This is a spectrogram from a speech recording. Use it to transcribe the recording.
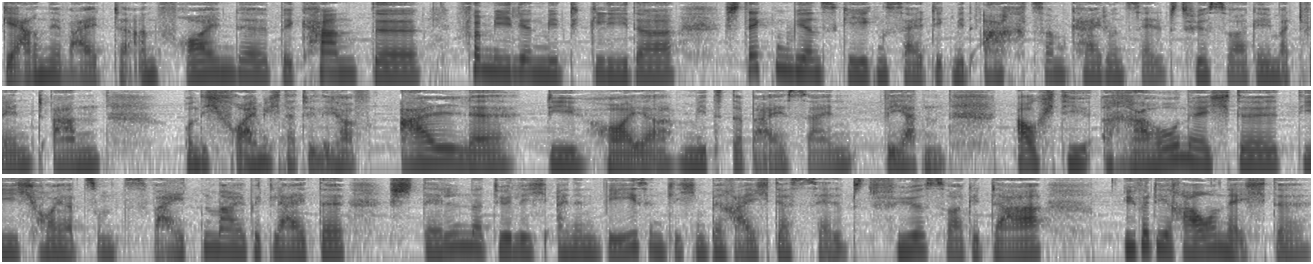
gerne weiter an Freunde, Bekannte, Familienmitglieder. Stecken wir uns gegenseitig mit Achtsamkeit und Selbstfürsorge im Advent an. Und ich freue mich natürlich auf alle, die heuer mit dabei sein werden. Auch die Rauhnächte, die ich heuer zum zweiten Mal begleite, stellen natürlich einen wesentlichen Bereich der Selbstfürsorge dar. Über die Rauhnächte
